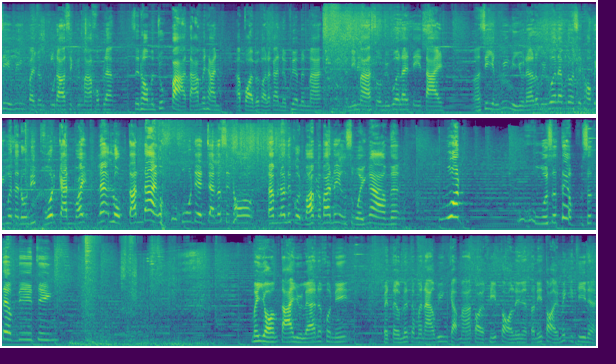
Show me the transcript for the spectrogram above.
ซี่วิ่งไปจนคูดาวน์สกิลมาครบแล้วเซนทอร์มันจุกป่าตามไม่ทันอะปล่อยไปก่อนแล้วกันเดี๋ยวเพื่อนมันมาอันนี้มาโซนวิเวอร์ไล่ตีตายมาซี่ยังวิ่งหนีอยู่นะแล้ววิเวอร์ไล่ไปโดนเซนทอร์วิ่งมาแต่โดนดิสโพสกันไว้ และหลบตันได้ โอ้โหเด่นจัดแล้วเซนทอร์ตามมาแล้วเลยกดวาร์ปกลับบ้านได้อย่างสวยงามนะวัดโอ้โหสเต็ปสเต็ปดีจริง ไม่ยอมตายอยู่แล้วนะคนนี้ ไปเติมเลือดตะมะนาวิ่งกลับมาต่อยคลิปต่อเลยเนี่ยตอนนี้ต่อยไม่กี่ทีเนี่ย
